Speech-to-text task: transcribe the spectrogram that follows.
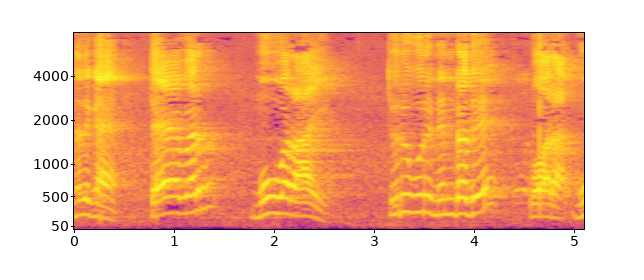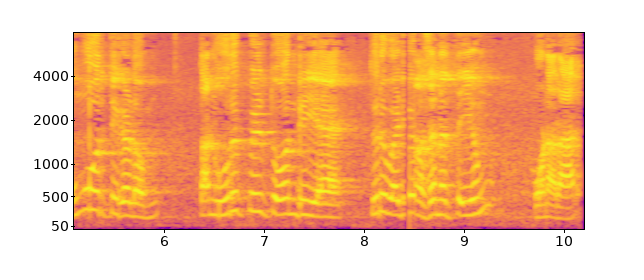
என்னதுங்க? தேவர் மூவராய். திருவுரு நின்றது ஓரார் மும்மூர்த்திகளும் தன் உறுப்பில் தோன்றிய திருவடி வசனத்தையும் உணரார்.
